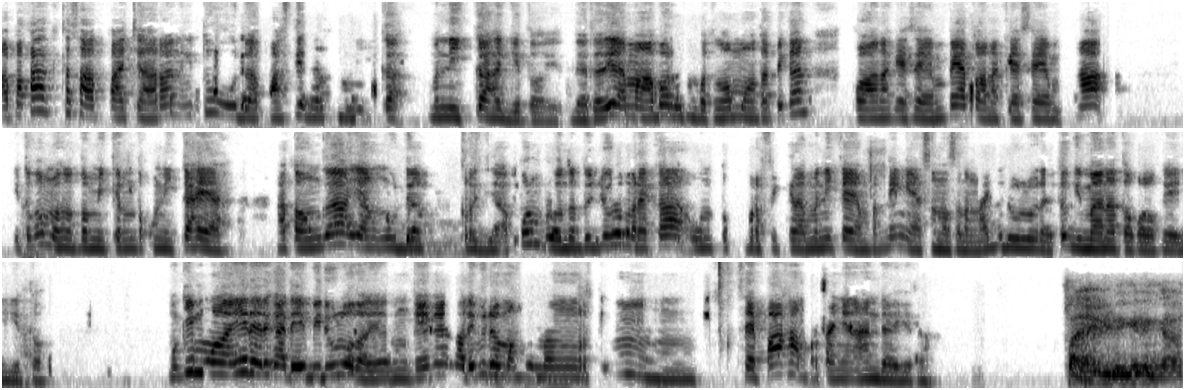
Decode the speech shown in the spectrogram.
apakah kita saat pacaran itu udah pasti harus menikah, menikah gitu? Dari tadi emang abang udah sempat ngomong, tapi kan kalau anak SMP atau anak SMA itu kan belum tentu mikir untuk menikah ya, atau enggak yang udah kerja pun belum tentu juga mereka untuk berpikiran menikah. Yang penting ya senang-senang aja dulu. Nah itu gimana tuh kalau kayak gitu? Mungkin mulainya dari Kak Debi dulu kali ya. Mungkin kan Kak Debi udah makin mengerti. Hmm, saya paham pertanyaan Anda gitu. Saya gini-gini sih.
